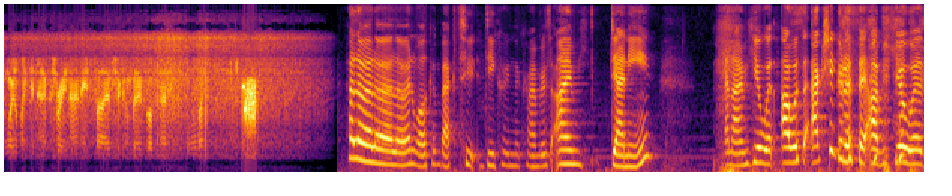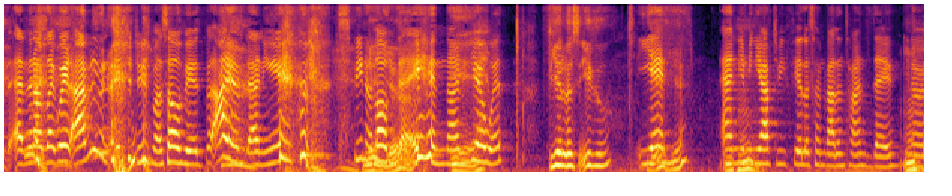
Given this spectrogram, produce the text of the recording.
Boy Lincoln X-ray 985, should come back up and Hello, hello, hello, and welcome back to Decoding the Crime Verse. I'm Danny, and I'm here with. I was actually gonna say I'm here with, and then I was like, wait, I haven't even introduced myself yet, but I am Danny. it's been a Yeah, long yeah. day, and I'm Yeah. here with. Fearless Eagle. Yes. And I mean, you have to be fearless on Valentine's Day, you know.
